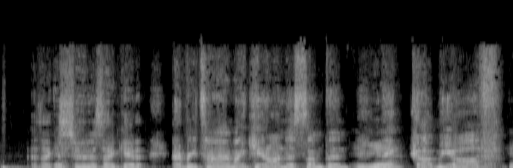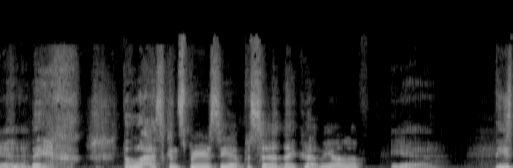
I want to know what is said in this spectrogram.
I was like, as soon as I get every time I get onto something, Yeah. they cut me off. yeah, They, the last conspiracy episode, they cut me off. yeah. These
